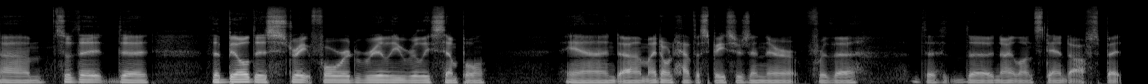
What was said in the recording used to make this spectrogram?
um, so the the the build is straightforward, really really simple, and um, I don't have the spacers in there for the the the nylon standoffs, but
